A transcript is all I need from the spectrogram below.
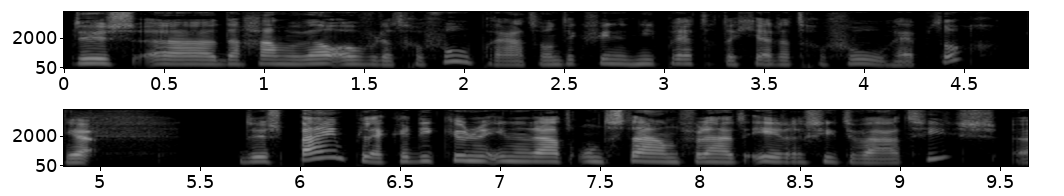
Dus eh, dan gaan we wel over dat gevoel praten. Want ik vind het niet prettig dat jij dat gevoel hebt, toch? Ja. Dus pijnplekken die kunnen inderdaad ontstaan vanuit eerdere situaties. Eh,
